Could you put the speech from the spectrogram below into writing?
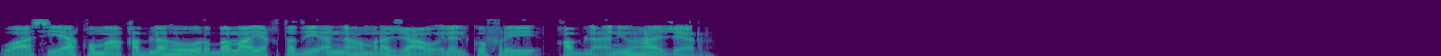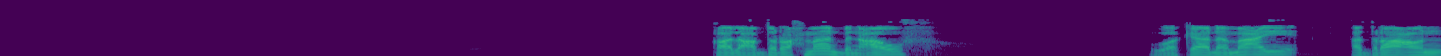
وسياق ما قبله ربما يقتضي أنهم رجعوا إلى الكفر قبل أن يهاجر. قال عبد الرحمن بن عوف وكان معي أدراع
